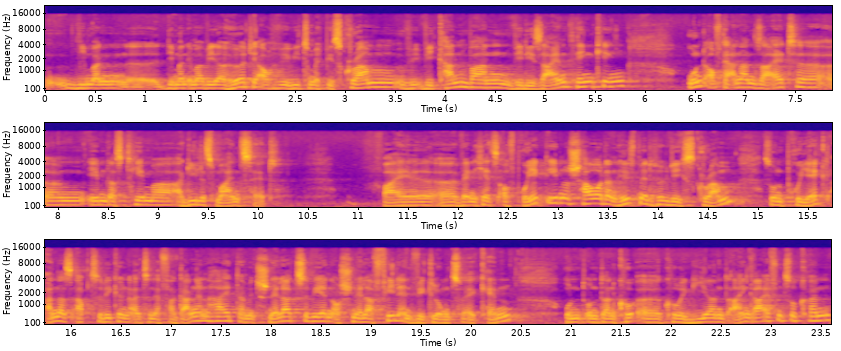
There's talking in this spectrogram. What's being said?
die man, äh, die man immer wieder hört, ja auch wie, wie zum Beispiel Scrum, wie, wie Kanban, wie Design Thinking und auf der anderen Seite ähm, eben das Thema agiles Mindset. Weil äh, wenn ich jetzt auf Projektebene schaue, dann hilft mir natürlich Scrum, so ein Projekt anders abzuwickeln als in der Vergangenheit, damit schneller zu werden, auch schneller Fehlentwicklungen zu erkennen und, und dann ko äh, korrigierend eingreifen zu können.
